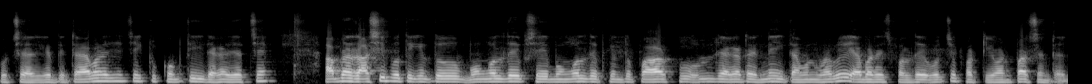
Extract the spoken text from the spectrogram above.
করছে আজকের দিনটা। অ্যাভারেজের চেয়ে একটু কমতেই দেখা যাচ্ছে। আপনার রাশিপতি কিন্তু মঙ্গলদেব, সেই মঙ্গলদেব কিন্তু পাওয়ারফুল জায়গাটায় নেই তেমনভাবে। অ্যাভারেজ ফল দেবে বলছে ফর্টি ওয়ান পার্সেন্টেজ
